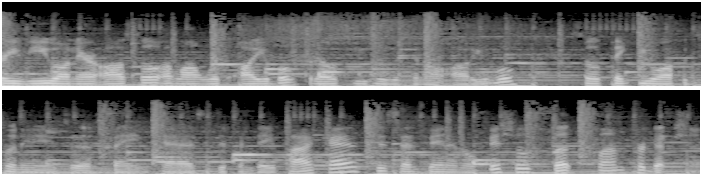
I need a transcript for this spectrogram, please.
review on there also, along with Audible for those of you who listen on Audible. So thank you all for tuning in to the Same Cast Different Day podcast. This has been an official Buck Fun production.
